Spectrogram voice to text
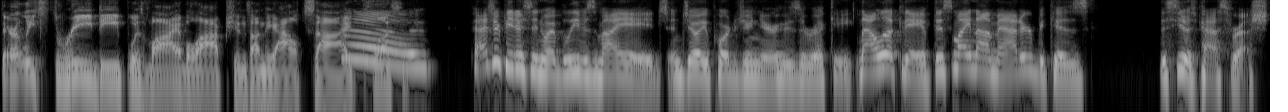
they're at least three deep with viable options on the outside. Plus oh, Patrick Peterson, who I believe is my age, and Joey Porter Jr., who's a rookie. Now, look, Dave, this might not matter because the Steelers pass rush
